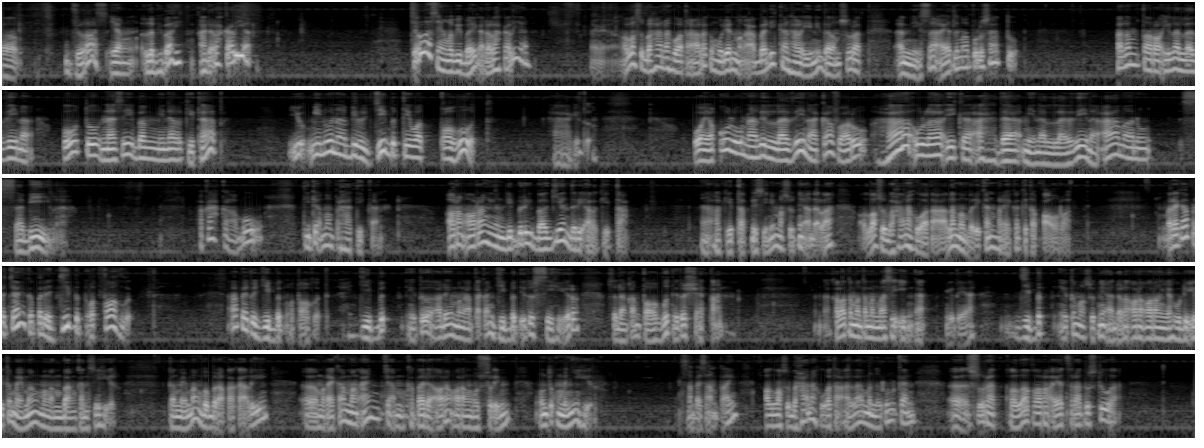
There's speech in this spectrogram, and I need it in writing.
jelas yang lebih baik adalah kalian. Jelas yang lebih baik adalah kalian. Allah Subhanahu wa taala kemudian mengabadikan hal ini dalam surat An-Nisa ayat 51. Alam tara ilal ladzina utu nasibam minal kitab yu'minuna bil jibti wat taghut. Nah, gitu. Wa yaquluna lil ladzina kafaru haulaika ahda minal ladzina amanu sabila. Apakah kamu tidak memperhatikan orang-orang yang diberi bagian dari Alkitab. Nah, Alkitab di sini maksudnya adalah Allah Subhanahu wa taala memberikan mereka kitab Taurat. Mereka percaya kepada jibet wa tagut. Apa itu jibet wa tagut? Jibet itu ada yang mengatakan jibet itu sihir, sedangkan togut itu setan. Nah, kalau teman-teman masih ingat gitu ya, jibet itu maksudnya adalah orang-orang Yahudi itu memang mengembangkan sihir. Dan memang beberapa kali e, mereka mengancam kepada orang-orang muslim untuk menyihir. Sampai-sampai Allah Subhanahu wa taala menurunkan e, surat Al-Baqarah ayat 102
